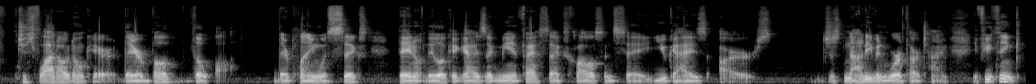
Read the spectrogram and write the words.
just flat out don't care. They're above the law. They're playing with six. They don't. They look at guys like me and Fast X Klaus and say, "You guys are just not even worth our time." If you think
